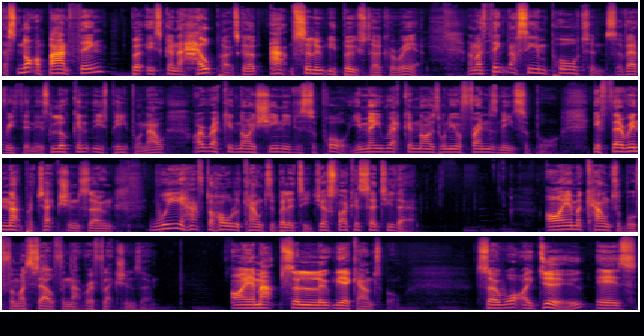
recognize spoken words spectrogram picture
that's not a bad thing, but it's going to help her. It's going to absolutely boost her career. And I think that's the importance of everything is looking at these people. Now, I recognize she needed support. You may recognize one of your friends needs support. If they're in that protection zone, we have to hold accountability, just like I said to you there. I am accountable for myself in that reflection zone. I am absolutely accountable. So, what I do is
